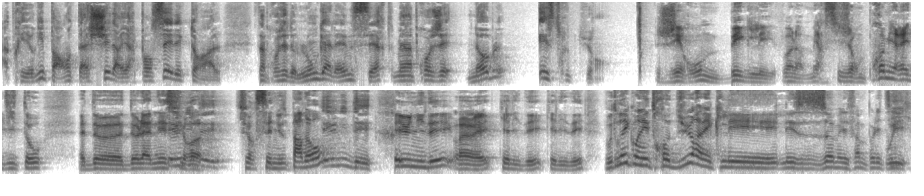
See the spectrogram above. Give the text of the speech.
a priori pas entachée d'arrière-pensée électorale. C'est un projet de longue haleine, certes, mais un projet noble et structurant. Jérôme Béglé. Voilà, merci Jérôme. Premier édito de, l'année sur, sur CNews. Pardon? Et une idée. Et une idée, ouais, ouais, quelle idée, quelle idée. Vous trouvez qu'on est trop dur avec les, les hommes et les femmes politiques? Oui,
